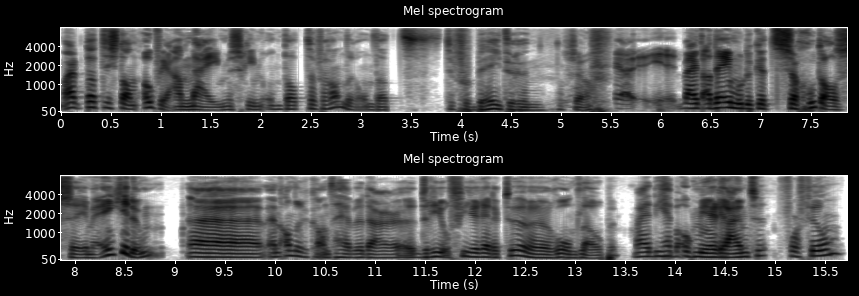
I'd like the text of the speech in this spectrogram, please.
Maar dat is dan ook weer aan mij misschien om dat te veranderen, om dat te verbeteren of zo. Ja, bij het AD moet ik het zo goed als in mijn eentje doen. Eh, en andere kranten hebben daar eh, drie of vier redacteuren rondlopen. Maar die hebben ook meer ruimte voor film.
